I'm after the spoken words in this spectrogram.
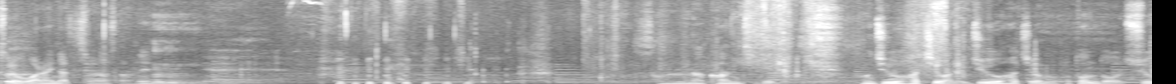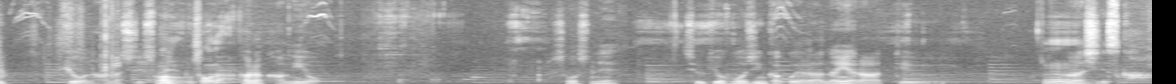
それはお笑いになってしまいますからね、うん。えー、そんな感じでもう18はね。18はもうほとんど宗教の話ですね。そうなから紙を。そうですね。宗教法人格やら何やらっていう話ですか。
